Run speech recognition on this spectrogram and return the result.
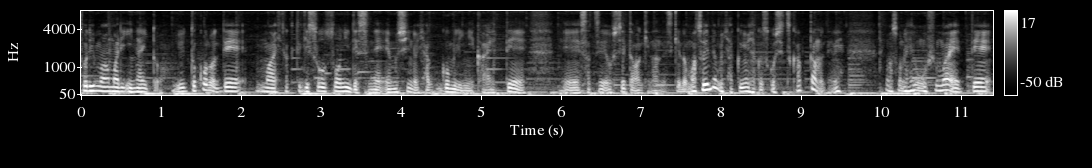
鳥もあまりいないというところで、まあ、比較的早々にですね MC の 105mm に変えて、えー、撮影をしてたわけなんですけど、まあ、それでも100、400少し使ったのでね、まあ、その辺を踏まえて、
